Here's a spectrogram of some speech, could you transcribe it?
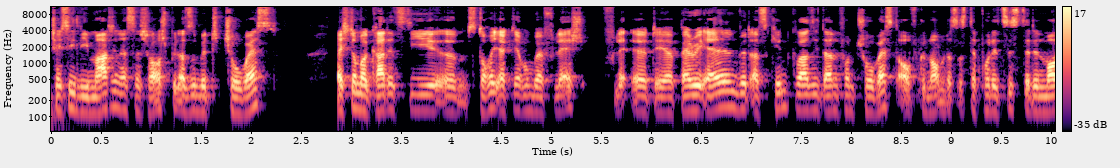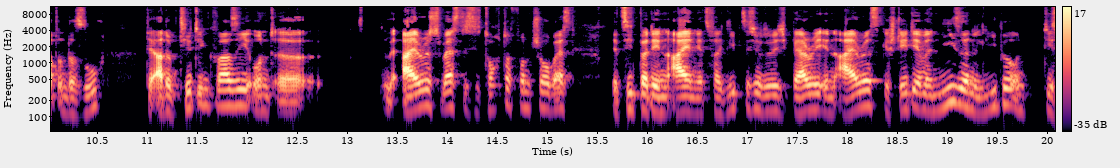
Jesse Lee Martin als der Schauspieler, also mit Joe West, Vielleicht nochmal gerade jetzt die ähm, Story-Erklärung bei Flash. Fla äh, der Barry Allen wird als Kind quasi dann von Joe West aufgenommen. Das ist der Polizist, der den Mord untersucht. Der adoptiert ihn quasi und äh, Iris West ist die Tochter von Joe West. Jetzt sieht bei denen ein. Jetzt verliebt sich natürlich Barry in Iris, gesteht ihr aber nie seine Liebe und die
